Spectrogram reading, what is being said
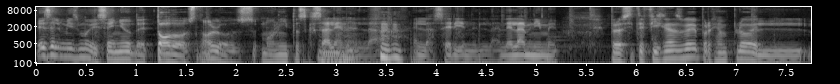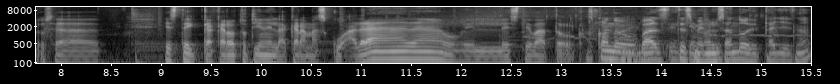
es el mismo diseño de todos no los monitos que salen en la en la serie en el, en el anime. Pero si te fijas güey por ejemplo el o sea este Kakaroto tiene la cara más cuadrada o el este vato ¿cómo Es cuando llama? Vas el que no- desmenuzando detalles, ¿no?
